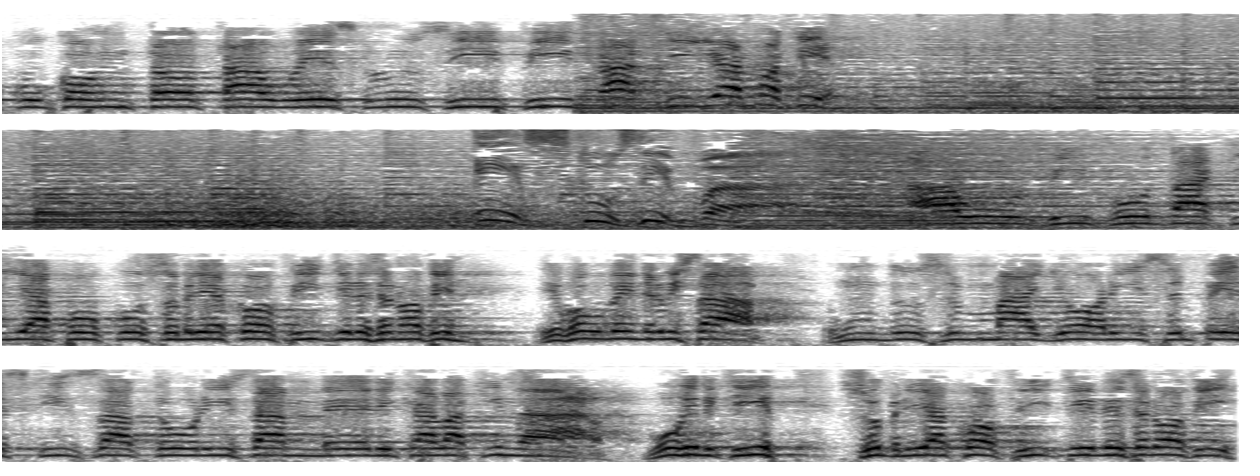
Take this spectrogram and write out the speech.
pouco com total exclusividade. Anote. Exclusiva. Ao vivo daqui a pouco sobre a Covid-19. Eu vou entrevistar um dos maiores pesquisadores da América Latina. Vou repetir sobre a Covid-19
